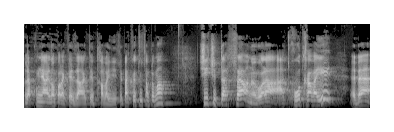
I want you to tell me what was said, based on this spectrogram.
la première raison pour laquelle j'ai arrêté de travailler. C'est parce que tout simplement, si tu t'acharnes voilà, à trop travailler, eh ben,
